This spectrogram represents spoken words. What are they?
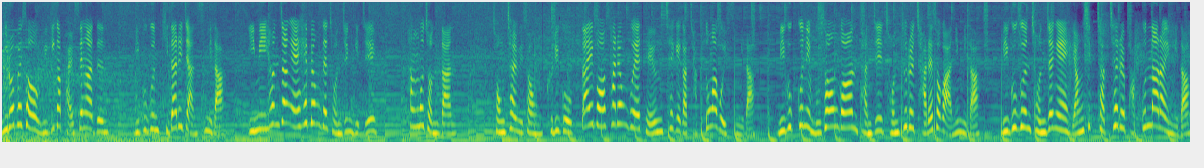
유럽에서 위기가 발생하든 미국은 기다리지 않습니다. 이미 현장에 해병대 전진기지, 항모전단, 정찰위성 그리고 사이버 사령부의 대응 체계가 작동하고 있습니다. 미국군이 무서운 건 단지 전투를 잘해서가 아닙니다. 미국은 전쟁의 양식 자체를 바꾼 나라입니다.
